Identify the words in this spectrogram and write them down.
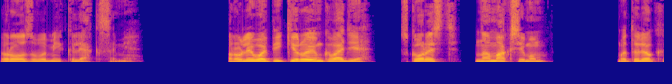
розовыми кляксами. «Рулевой пикируем к воде. Скорость на максимум», Мотылек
